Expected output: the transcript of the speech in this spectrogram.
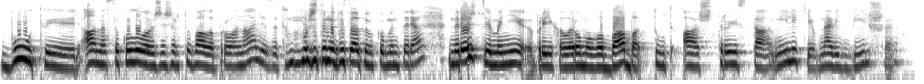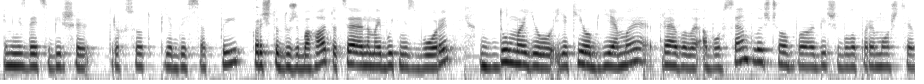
Бутиль. Анна Соколова вже жартувала про аналізи, тому можете написати в коментарях. Нарешті мені приїхала ромова баба. Тут аж 300 міліків, навіть більше. І мені здається, більше 350. Коротше, тут дуже багато. Це на майбутні збори. Думаю, які об'єми, тревели або семпли, щоб більше було переможців.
